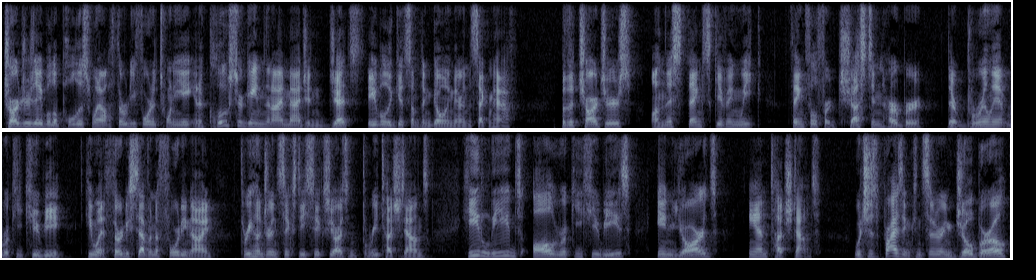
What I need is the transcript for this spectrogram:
Chargers able to pull this one out 34 to 28 in a closer game than I imagined. Jets able to get something going there in the second half. But the Chargers on this Thanksgiving week, thankful for Justin Herbert, their brilliant rookie QB he went 37 to 49, 366 yards and three touchdowns. He leads all rookie QBs in yards and touchdowns, which is surprising considering Joe Burrow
